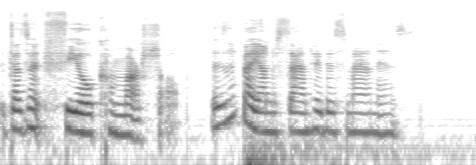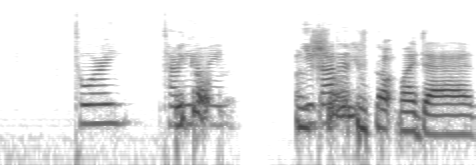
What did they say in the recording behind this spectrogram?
it doesn't feel commercial. Does anybody understand who this man is? Tori, Tony, got, I mean, I'm you got it. You've got my dad.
